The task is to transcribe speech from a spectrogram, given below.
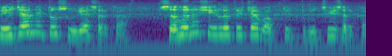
तेजाने तो सूर्यासारखा सहनशीलतेच्या बाबतीत पृथ्वीसारखा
